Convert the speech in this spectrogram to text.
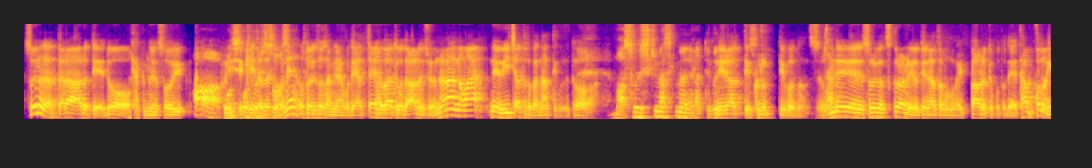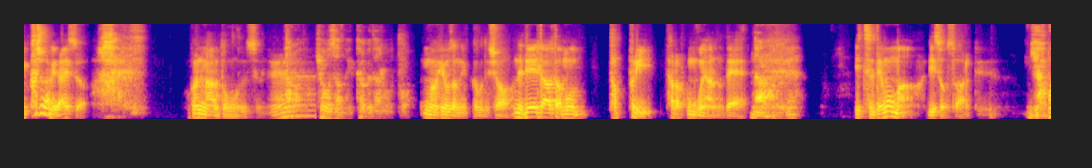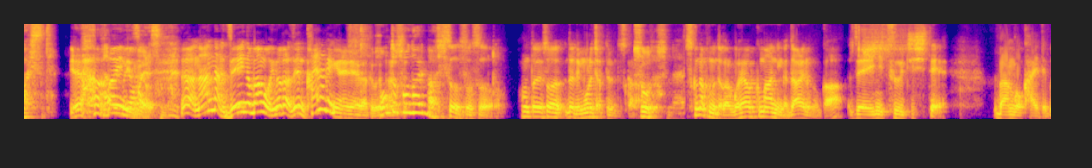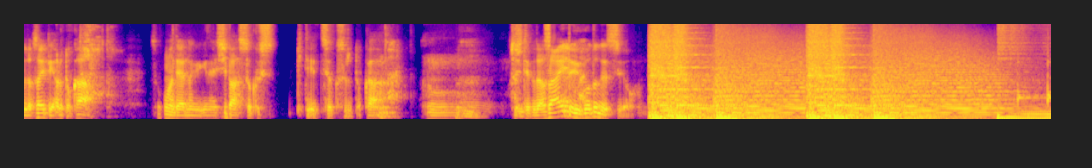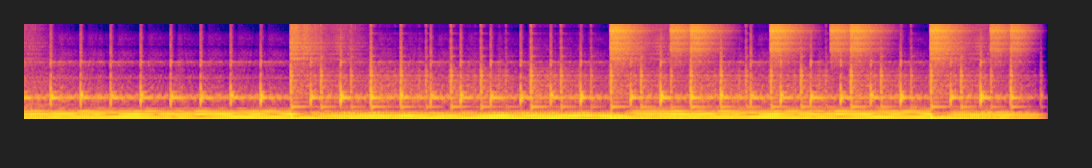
そういうのだったらある程度、客のそういうああふりして警察とかね、おとり捜査みたいなことやったりとかってことはあるんですよ。なかなかまあね、WeChat とかになってくると、まあそういう隙間隙間狙ってくる。狙ってくるっていうことなんですよ。で、それが作られる予定になったものがいっぱいあるってことで、多分この一箇所だけじゃないですよ。他にもあると思うんですよね。氷山の一角だろうと。まあ、氷山の一角でしょう。で、データはもうたっぷり、たらふく向こうにあるので、なるほどね。いつでもまあ、リソースはあるという。やばいっすね。やばいんですよ。やばいですね。だからなんなら全員の番号を今から全部変えなきゃいけないんじゃないかってこと本当そうなりますそうそうそう。本当にそう、だって漏れちゃってるんですから。そうですね。少なくともだから500万人が誰なのか、全員に通知して、番号を変えてくださいってやるとか、そこまでやらなきゃいけないし、罰則し規定強くするとか、うんうんしてくださいということですよ。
